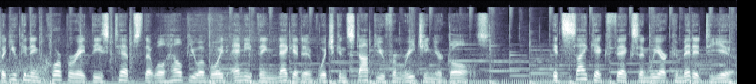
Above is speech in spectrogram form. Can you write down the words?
but you can incorporate these tips that will help you avoid anything negative which can stop you from reaching your goals. It's Psychic Fix and we are committed to you.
